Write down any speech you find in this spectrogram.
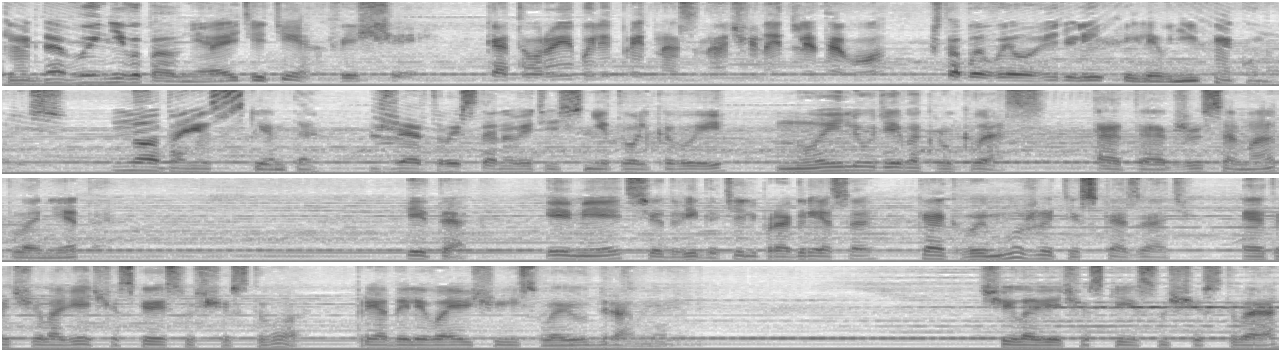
когда вы не выполняете тех вещей, которые были предназначены для того, чтобы вы увидели их или в них окунулись, но борясь с кем-то, жертвой становитесь не только вы, но и люди вокруг вас, а также сама планета. Итак, имеется двигатель прогресса, как вы можете сказать, это человеческое существо, преодолевающее свою драму. Человеческие существа,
